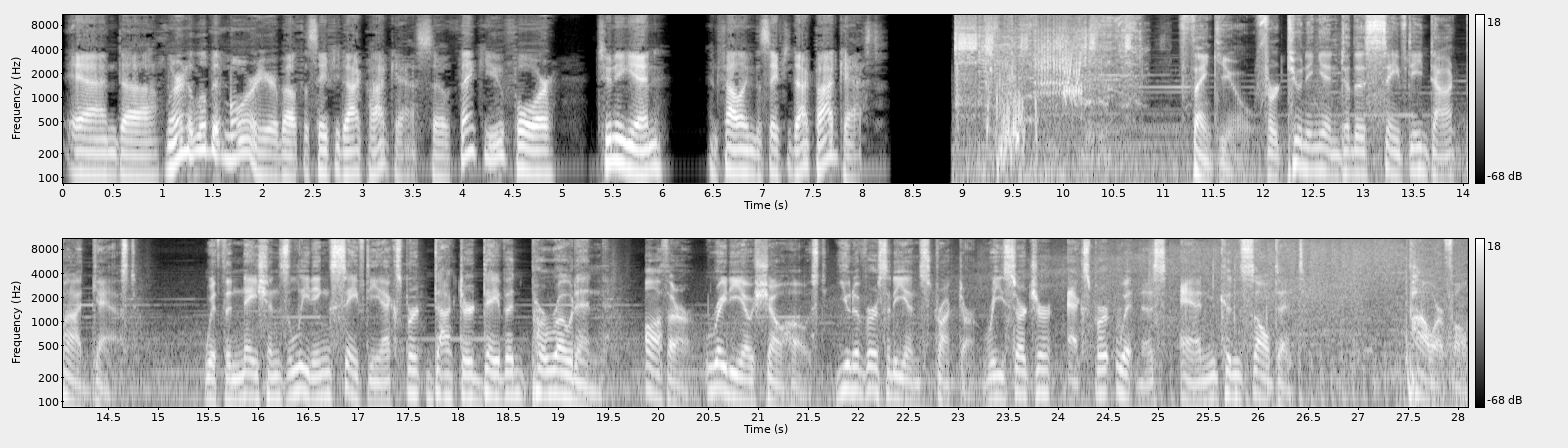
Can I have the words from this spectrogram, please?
and uh, learn a little bit more here about the Safety Doc podcast. So thank you for tuning in and following the Safety Doc podcast. Thank you for tuning in to the Safety Doc podcast with the nation's leading safety expert, Dr. David Perrodin. Author, radio show host, university instructor, researcher, expert witness, and consultant. Powerful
